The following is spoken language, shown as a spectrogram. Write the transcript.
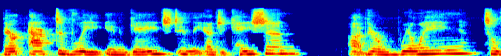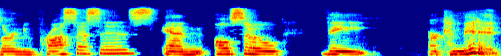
they're actively engaged in the education, uh, they're willing to learn new processes, and also they are committed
